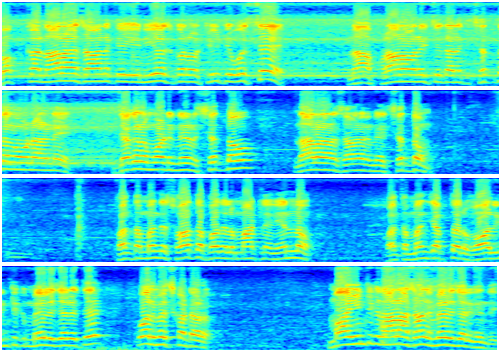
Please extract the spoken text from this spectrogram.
ఒక్క నారాయణ స్వామికి ఈ నియోజకవర్గం టీటీ వస్తే నా ప్రాణం ఇచ్చేదానికి సిద్ధంగా ఉన్నానని జగన్మోహన్ నేను సిద్ధం నారాయణ స్వామికి నేను సిద్ధం. కొంతమంది స్వార్థ పదుల మాటలు నేను ఎన్నో. కొంతమంది చెప్తారు వాళ్ళ ఇంటికి మేలు జరిగితే వాళ్ళు మెచ్చుకుంటారు. మా ఇంటికి నారాయణ స్వామి మేలు జరిగింది.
